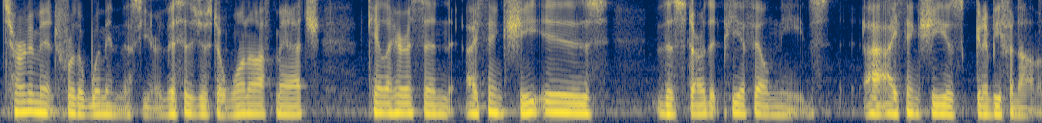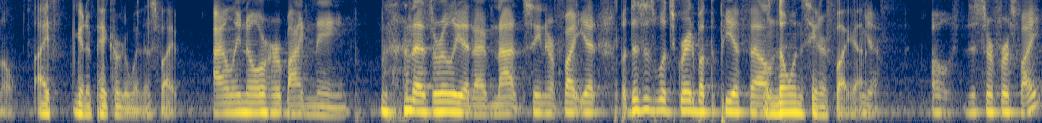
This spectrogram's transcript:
tournament for the women this year. This is just a one off match. Kayla Harrison, I think she is the star that PFL needs. I, I think she is going to be phenomenal. I'm going to pick her to win this fight. I only know her by name. That's really it. I've not seen her fight yet. But this is what's great about the PFL. Well, no one's seen her fight yet. Yeah. Oh, this is her first fight?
